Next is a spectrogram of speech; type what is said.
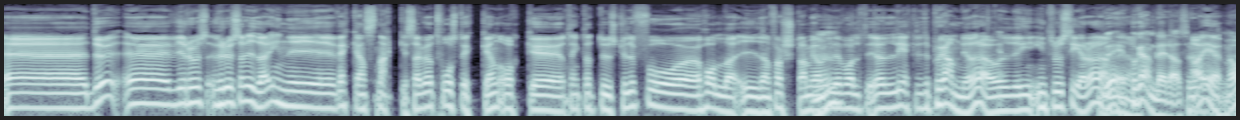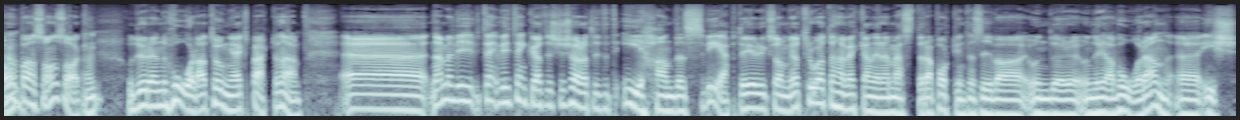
Eh, du, eh, vi, rus, vi rusar vidare in i veckans snackisar. Vi har två stycken och eh, jag tänkte att du skulle få hålla i den första, men jag ville vara lite, jag leker lite programledare och introducera den. Du är programledare? Så du, ja, jag är, ja. bara en sån sak. Mm. Och du är den hårda, tunga experten här. Eh, nej, men vi, vi tänker att vi ska köra ett litet e-handelssvep. Det är liksom, jag tror att den här veckan är den mest rapportintensiva under, under hela våren, eh, ish.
